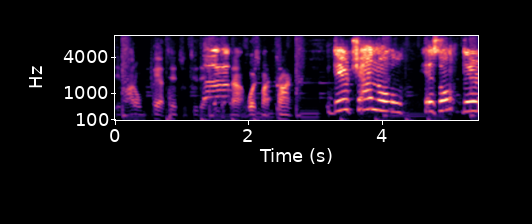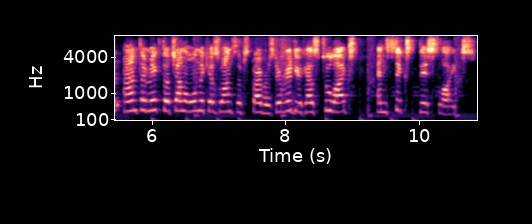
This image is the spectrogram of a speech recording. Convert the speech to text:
You know, I don't pay attention to them. It's not worth my time. Their channel has on their anti-MGTOW channel only has one subscribers. Their video has two likes and six dislikes.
